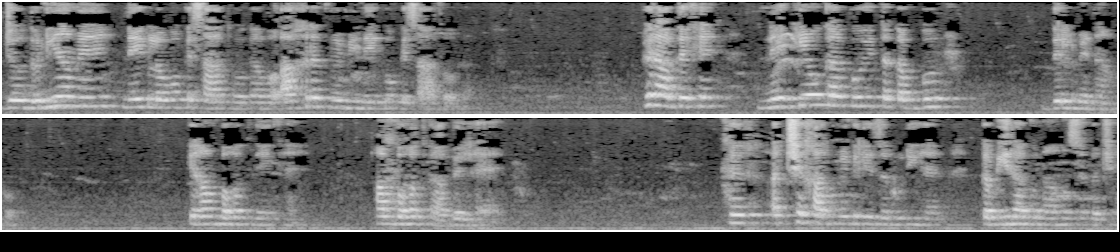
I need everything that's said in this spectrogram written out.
جو دنیا میں نیک لوگوں کے ساتھ ہوگا، وہ آخرت میں بھی نیکوں کے ساتھ ہوگا۔ پھر آپ دیکھیں، نیکیوں کا کوئی تکبر دل میں نہ ہو کہ ہم بہت نیک ہیں، ہم بہت قابل ہیں۔ پھر اچھے خاتمے کے لیے ضروری ہے کبیرہ گناہوں سے بچے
